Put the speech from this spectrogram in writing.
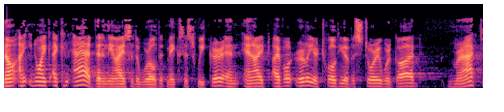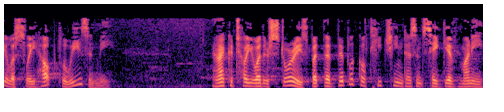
Now, I, you know, I, I, can add that in the eyes of the world it makes us weaker, and, and I, I've earlier told you of a story where God miraculously helped Louise and me. And I could tell you other stories, but the biblical teaching doesn't say give money,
